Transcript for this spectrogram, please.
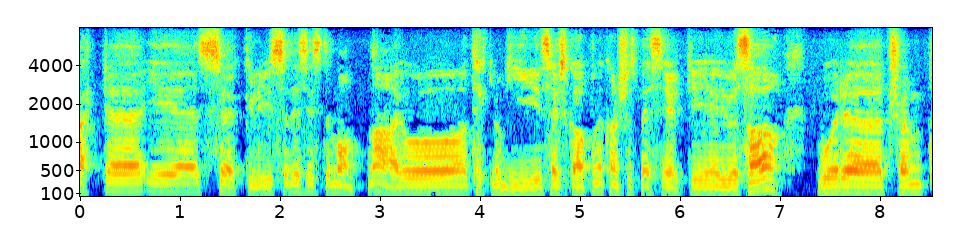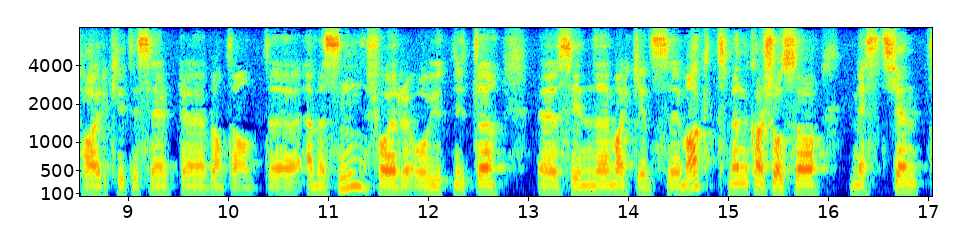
vært i søkelyset de siste månedene, er jo teknologiselskapene, kanskje spesielt i USA hvor eh, Trump har kritisert eh, bl.a. Eh, Amazon for å utnytte sin markedsmakt, men kanskje også mest kjent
